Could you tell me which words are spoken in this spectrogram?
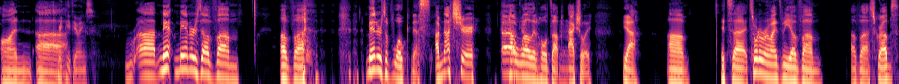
on uh Repeat viewings. uh ma- manners of um of uh manners of wokeness i'm not sure Uh, how okay. well it holds up Mhm. actually yeah um it's uh it sort of reminds me of um of uh scrubs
